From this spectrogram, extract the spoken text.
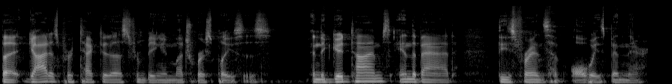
but God has protected us from being in much worse places. In the good times and the bad, these friends have always been there.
